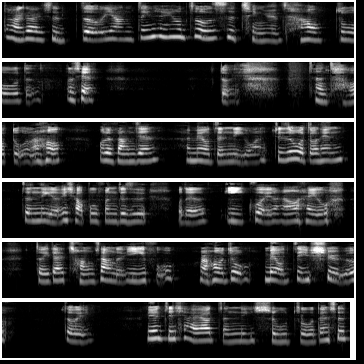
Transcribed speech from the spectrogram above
大概是这样。今天要做的事情也超多的，而且对，真的超多。然后我的房间还没有整理完，就是我昨天整理了一小部分，就是我的衣柜，然后还有 堆在床上的衣服，然后就没有继续了。对，因为接下来要整理书桌，但是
